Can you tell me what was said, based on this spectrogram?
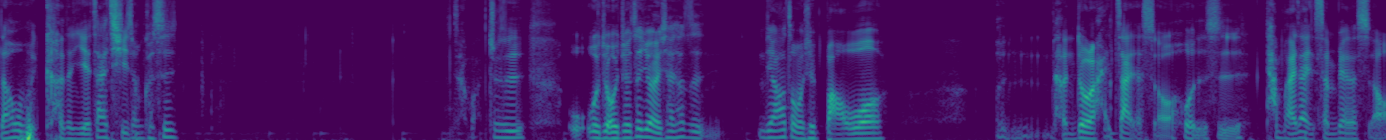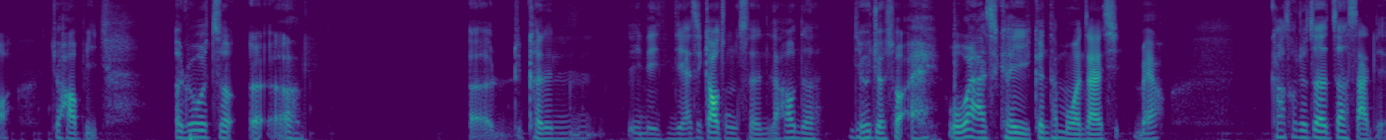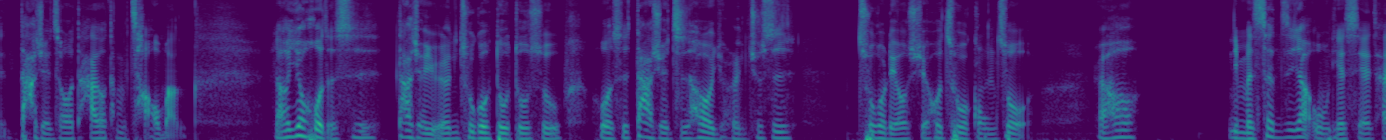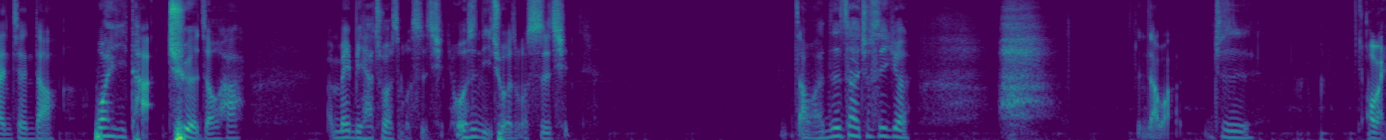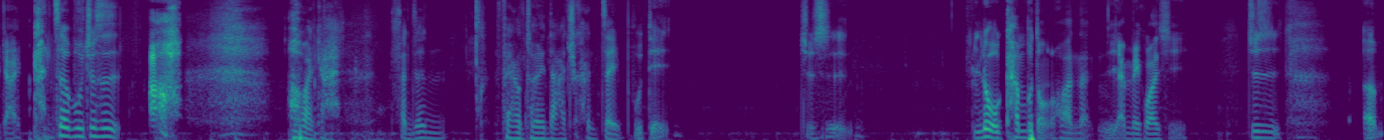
然后我们可能也在其中，可是你，知道吗？就是我我觉我觉得这有点像像是你要怎么去把握，嗯，很多人还在的时候，或者是他们还在你身边的时候，就好比，呃，如果这呃呃呃，可能你你你还是高中生，然后呢？你会觉得说，哎，我未来是可以跟他们玩在一起？没有，高中就这这三年，大学之后，他说他们超忙，然后又或者是大学有人出国读读书，或者是大学之后有人就是出国留学或出国工作，然后你们甚至要五年时间才能见到。万一他去了之后，他 maybe 他出了什么事情，或者是你出了什么事情，你知道吗？这这就是一个啊。你知道吗？就是，Oh my god，看这部就是啊，Oh my god，反正非常推荐大家去看这一部电影。就是，如果看不懂的话，那也没关系。就是，嗯，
